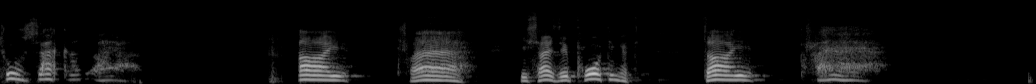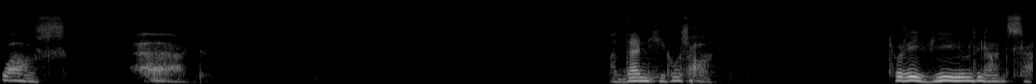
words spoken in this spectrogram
to Zechariah. Thy prayer, he says, reporting it, thy prayer was heard. And then he goes on to reveal the answer.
